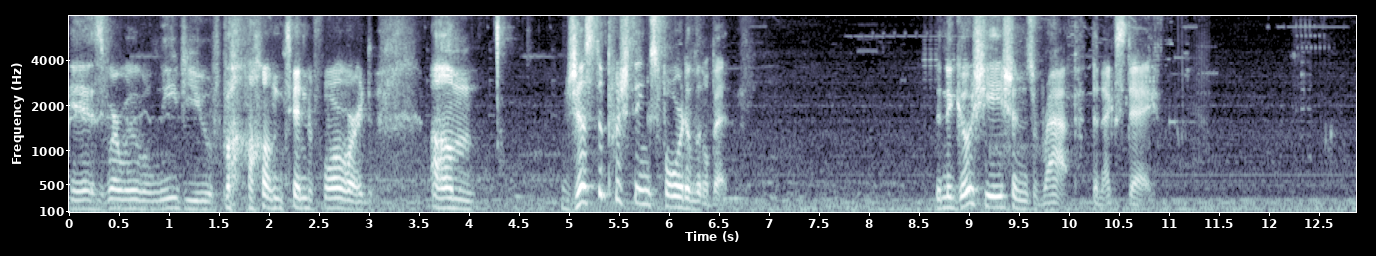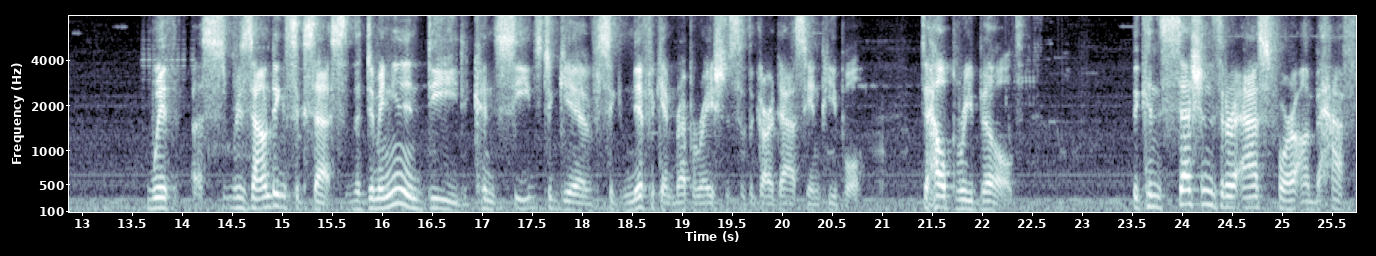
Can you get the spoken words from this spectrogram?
is where we will leave you bombed and forward. Um, just to push things forward a little bit. The negotiations wrap the next day. With resounding success, the Dominion indeed concedes to give significant reparations to the Cardassian people to help rebuild. The concessions that are asked for on behalf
